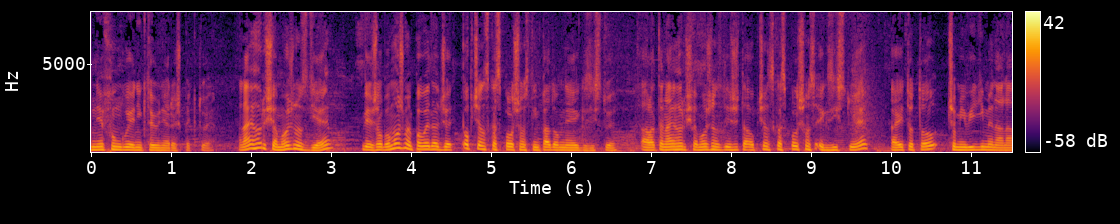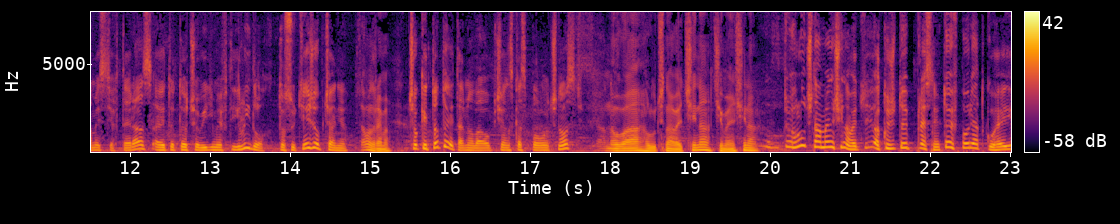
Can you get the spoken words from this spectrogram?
nefunguje, nikto ju nerešpektuje. A najhoršia možnosť je, vieš, lebo môžeme povedať, že občianská spoločnosť tým pádom neexistuje. Ale tá najhoršia možnosť je, že tá občianská spoločnosť existuje a je to to, čo my vidíme na námestiach teraz a je to to, čo vidíme v tých Lidloch. To sú tiež občania. Samozrejme. Čo keď toto je tá nová občianská spoločnosť? Tá nová hlučná väčšina či menšina? To je hlučná menšina, veď akože to je presne, to je v poriadku, hej.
